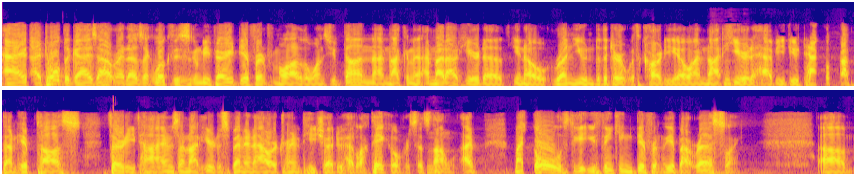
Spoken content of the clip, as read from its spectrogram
I, I told the guys outright, I was like, look, this is going to be very different from a lot of the ones you've done. I'm not going to, I'm not out here to, you know, run you into the dirt with cardio. I'm not here to have you do tackle drop down hip toss 30 times. I'm not here to spend an hour trying to teach you how to do headlock takeovers. That's not, I, my goal is to get you thinking differently about wrestling. Um,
